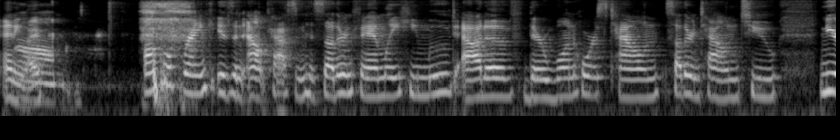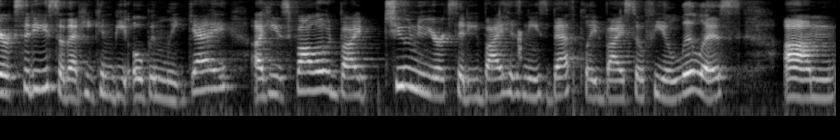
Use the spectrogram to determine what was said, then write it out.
Anyway. Um, Uncle Frank is an outcast in his southern family. He moved out of their one horse town, southern town, to New York City so that he can be openly gay. Uh, he is followed by to New York City by his niece Beth, played by Sophia Lillis. Um,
